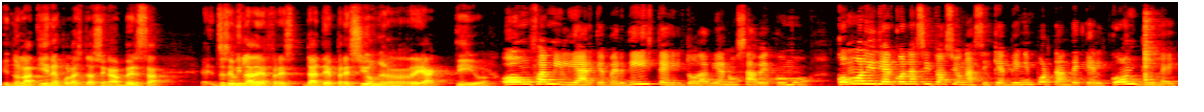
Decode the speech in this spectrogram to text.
y no la tienes por la situación adversa entonces viene la, depresión reactiva. O un familiar que perdiste y todavía no sabe cómo, cómo lidiar con la situación. Así que es bien importante que el cónyuge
